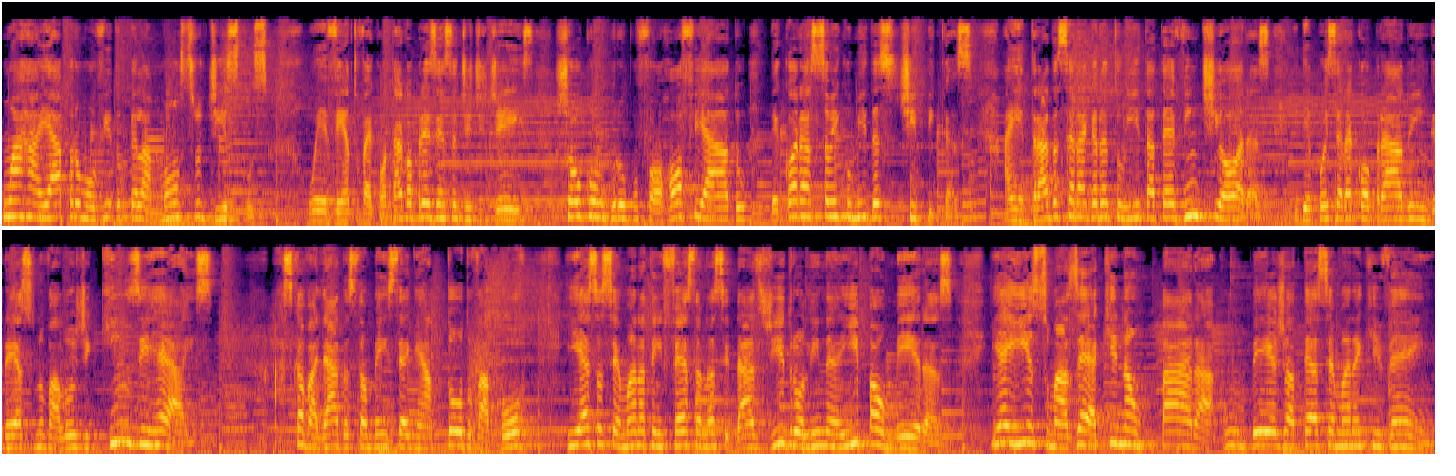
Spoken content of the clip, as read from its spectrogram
um arraiá promovido pela Monstro Discos. O evento vai contar com a presença de DJs, show com o grupo Forró Fiado, decoração e comidas típicas. A entrada será gratuita até 20 horas e depois será cobrado o ingresso no valor de 15 reais. As cavalhadas também seguem a todo vapor e essa semana tem festa nas cidades de Hidrolina e Palmeiras. E é isso, mas é aqui não para. Um beijo até a semana que vem.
